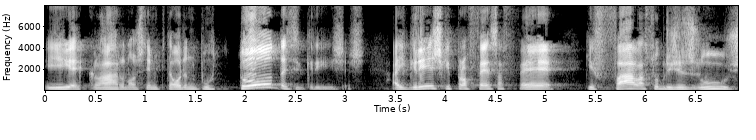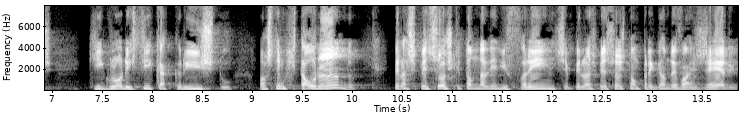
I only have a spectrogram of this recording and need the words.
E é claro, nós temos que estar orando por todas as igrejas. A igreja que professa a fé, que fala sobre Jesus, que glorifica Cristo. Nós temos que estar orando pelas pessoas que estão na linha de frente, pelas pessoas que estão pregando o Evangelho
